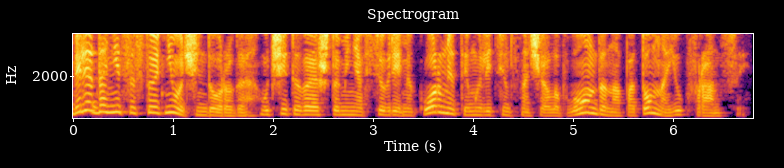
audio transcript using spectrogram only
Билет до Ниццы стоит не очень дорого, учитывая, что меня все время кормят, и мы летим сначала в Лондон, а потом на юг Франции.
